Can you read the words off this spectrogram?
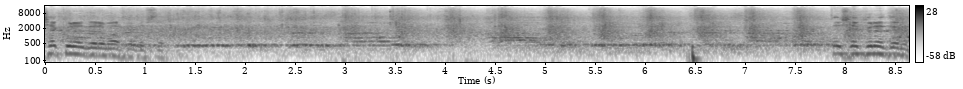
Teşekkür ederim arkadaşlar. Teşekkür ederim.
